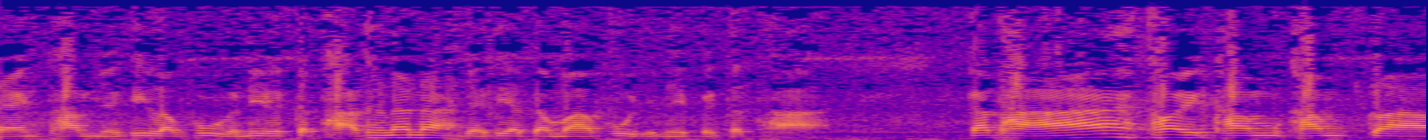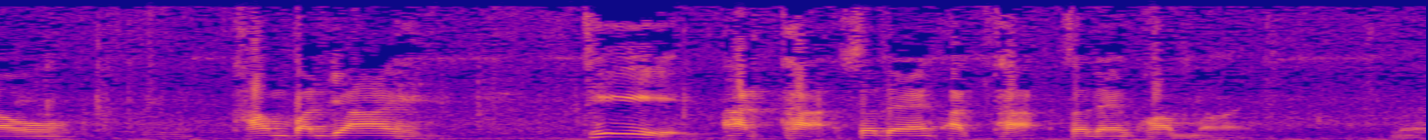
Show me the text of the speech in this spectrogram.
ดงธรรมอย่างที่เราพูดกันนี่กถาทั้งนั้นนะอย่างที่อาตมาพูดอยู่นี่เป็นกถากถาถ้อยคำคำกล่าวคำบรรยายที่อัฏฐะแสดงอัฏฐะแสดงความหมายนะ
